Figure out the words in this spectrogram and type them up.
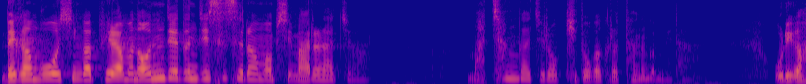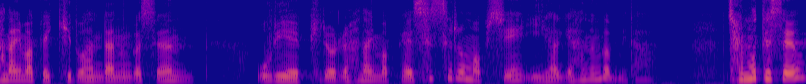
내가 무엇인가 필요하면 언제든지 스스럼 없이 말을 하죠. 마찬가지로 기도가 그렇다는 겁니다. 우리가 하나님 앞에 기도한다는 것은 우리의 필요를 하나님 앞에 스스럼 없이 이야기하는 겁니다. 잘못했어요?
